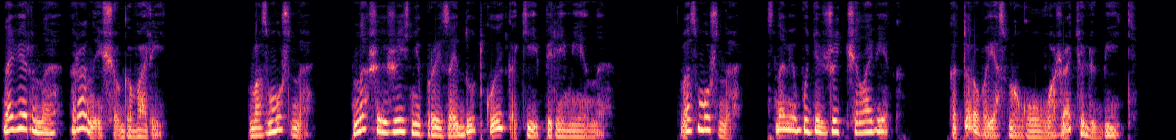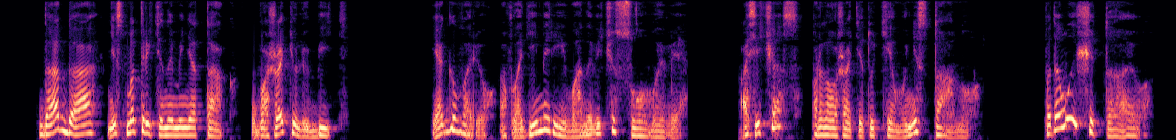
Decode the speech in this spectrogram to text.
Наверное, рано еще говорить. Возможно, в нашей жизни произойдут кое-какие перемены. Возможно, с нами будет жить человек, которого я смогу уважать и любить. Да-да, не смотрите на меня так. Уважать и любить. Я говорю о Владимире Ивановиче Сомове. А сейчас продолжать эту тему не стану. Потому и считаю,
